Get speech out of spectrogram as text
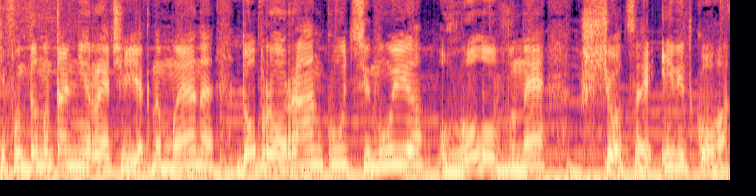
Такі фундаментальні речі, як на мене. Доброго ранку цінує головне, що це і від кого,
